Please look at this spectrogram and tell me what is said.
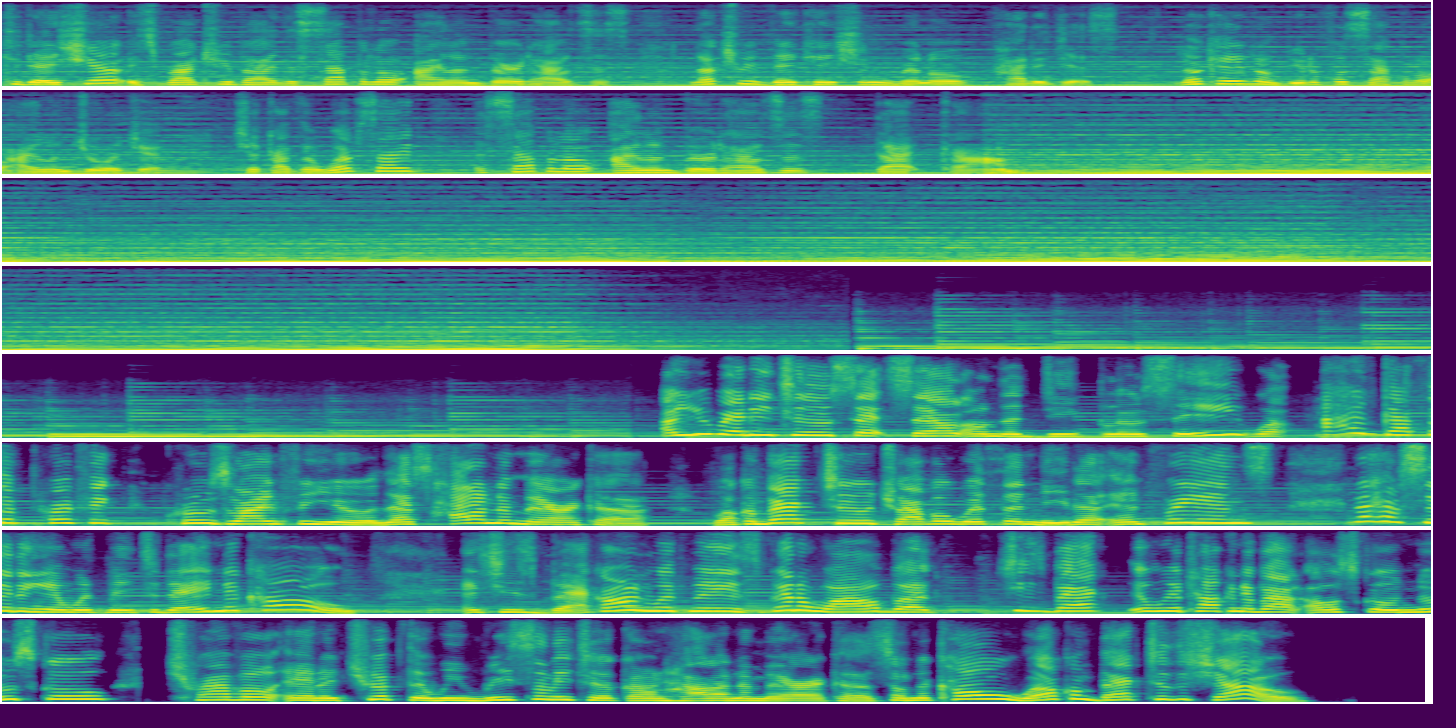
Today's show is brought to you by the Sapelo Island Birdhouses, luxury vacation rental cottages located on beautiful Sapelo Island, Georgia. Check out their website at sapeloislandbirdhouses.com. Are you ready to set sail on the deep blue sea? Well, I've got the perfect cruise line for you, and that's Holland America. Welcome back to Travel with Anita and Friends. And I have sitting in with me today Nichole, and she's back on with me. It's been a while, but she's back, and we're talking about old school, new school. travel and a trip that we recently took on Holland America. So, Nichole, welcome back to the show.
